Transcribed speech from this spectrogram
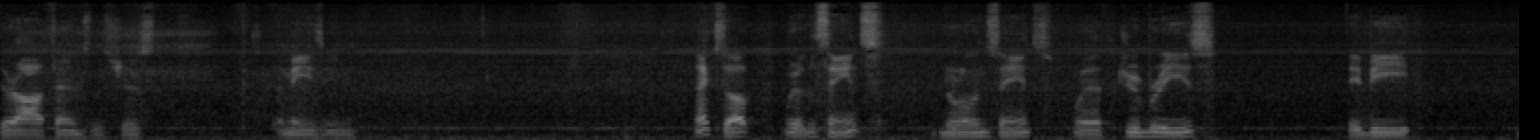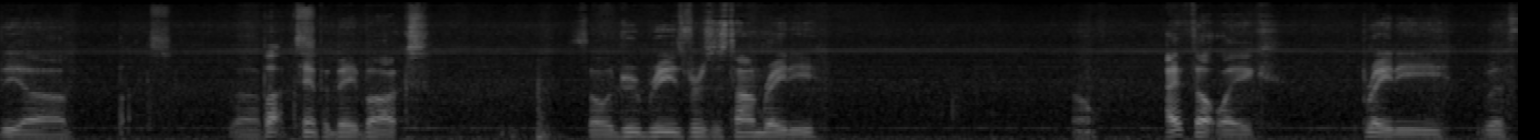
their offense was just amazing. Next up, we have the Saints, New Orleans Saints with Drew Brees. They beat the uh, Bucks. the Bucks. Tampa Bay Bucks. So Drew Brees versus Tom Brady. Oh, I felt like Brady with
